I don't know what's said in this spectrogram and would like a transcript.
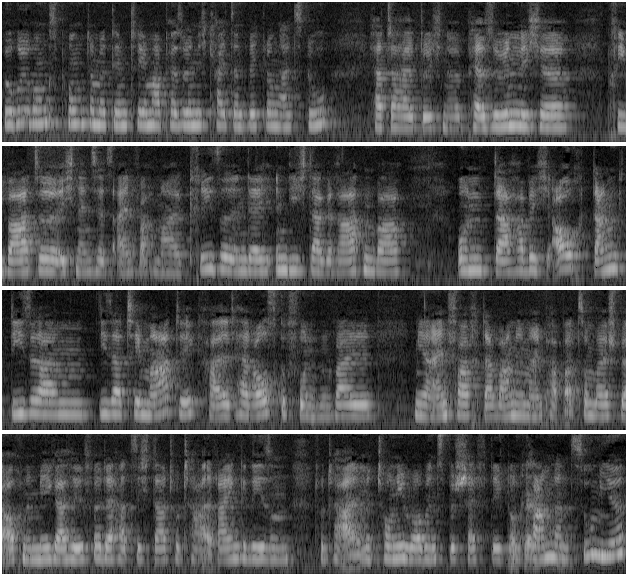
Berührungspunkte mit dem Thema Persönlichkeitsentwicklung als du. Ich hatte halt durch eine persönliche, private, ich nenne es jetzt einfach mal Krise, in, der, in die ich da geraten war. Und da habe ich auch dank dieser, dieser Thematik halt herausgefunden, weil mir einfach, da war mir mein Papa zum Beispiel auch eine Mega-Hilfe, der hat sich da total reingelesen, total mit Tony Robbins beschäftigt und Okay. kam dann zu mir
